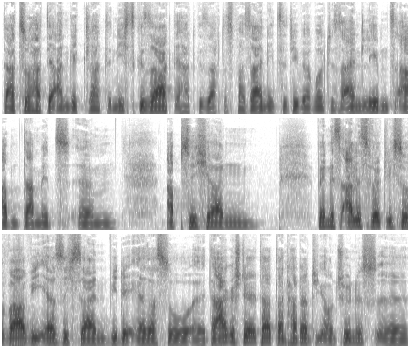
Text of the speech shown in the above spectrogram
Dazu hat der Angeklagte nichts gesagt. Er hat gesagt, es war seine Initiative, er wollte seinen Lebensabend damit ähm, absichern wenn es alles wirklich so war, wie er sich sein, wie er das so äh, dargestellt hat, dann hat er natürlich auch ein schönes äh,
